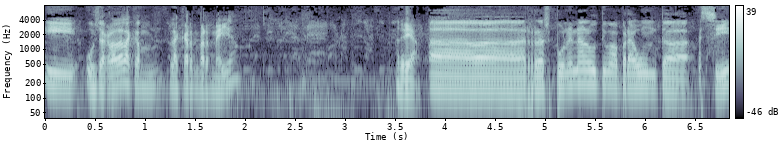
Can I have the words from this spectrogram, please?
I us agrada la, la carn vermella? Adrià. Uh, responent a l'última pregunta, sí.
